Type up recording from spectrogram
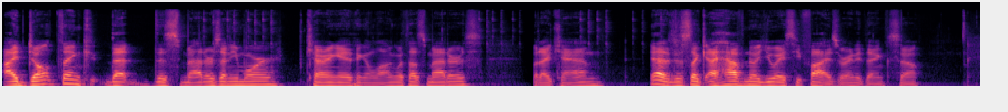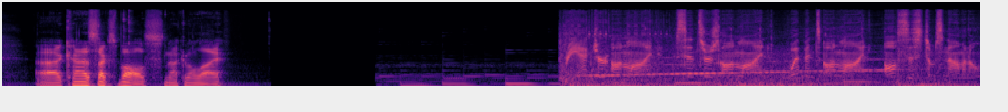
I don't think that this matters anymore. Carrying anything along with us matters, but I can. Yeah, just like I have no UAC fives or anything, so uh, kind of sucks balls. Not gonna lie. Reactor online. Sensors online. Weapons online. All systems nominal.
